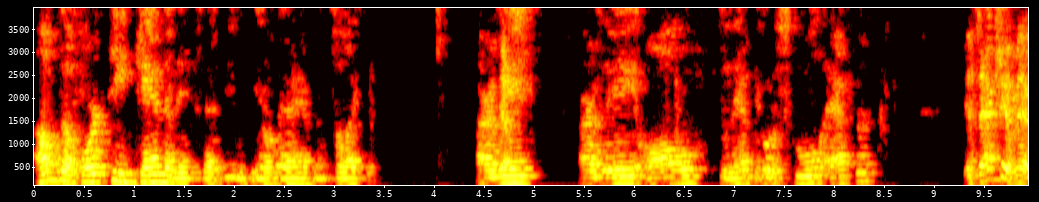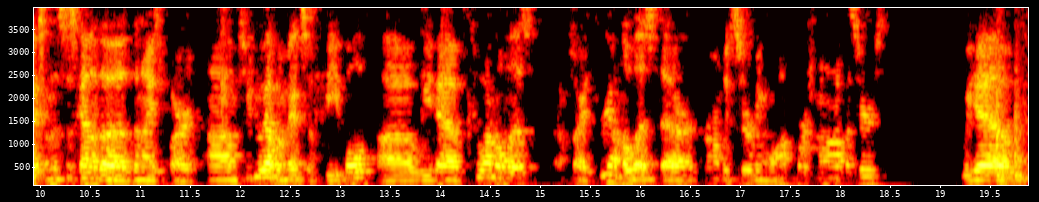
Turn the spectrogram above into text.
of the fourteen candidates that you, you know, that have been selected, are they, are they all, do they have to go to school after? It's actually a mix, and this is kind of the, the nice part. Um, so you do have a mix of people. Uh, we have two on the list, I'm sorry, three on the list that are currently serving law enforcement officers. We have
